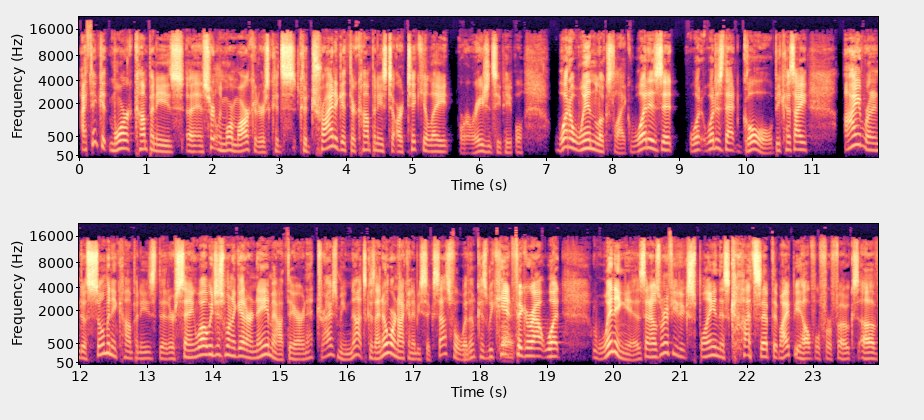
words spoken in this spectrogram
I think that more companies uh, and certainly more marketers could could try to get their companies to articulate or, or agency people what a win looks like. What is it? What what is that goal? Because I I run into so many companies that are saying, well, we just want to get our name out there. And that drives me nuts because I know we're not going to be successful with them because we can't right. figure out what winning is. And I was wondering if you could explain this concept that might be helpful for folks of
